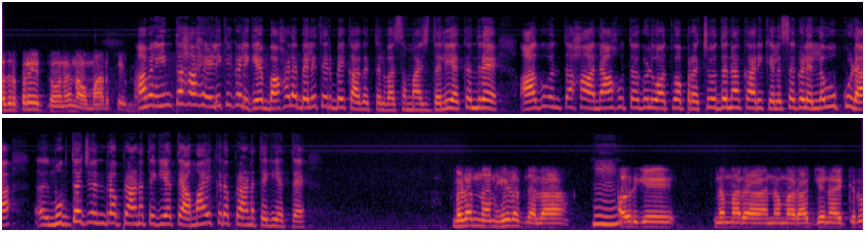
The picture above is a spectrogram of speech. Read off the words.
ಅದ್ರ ಪ್ರಯತ್ನವನ್ನ ನಾವು ಮಾಡ್ತೇವೆ ಆಮೇಲೆ ಇಂತಹ ಹೇಳಿಕೆಗಳಿಗೆ ಬಹಳ ಬೆಲೆ ತೆರಬೇಕಾಗತ್ತಲ್ವಾ ಸಮಾಜದಲ್ಲಿ? ಯಾಕಂದ್ರೆ ಆಗುವಂತಹ ಅನಾಹುತಗಳು ಅಥವಾ ಪ್ರಚೋದನಕಾರಿ ಕೆಲಸಗಳೆಲ್ಲವೂ ಕೂಡ ಮುಗ್ಧ ಜನರ ಪ್ರಾಣ ತೆಗೆಯತ್ತೆ ಅಮಾಯಕರ ಪ್ರಾಣ ತೆಗೆಯತ್ತೆ. ಮೇಡಮ್ ನಾನು ಹೇಳದ್ನಲ್ಲ ಅವ್ರಿಗೆ ನಮ್ಮ ನಮ್ಮ ರಾಜ್ಯ ನಾಯಕರು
